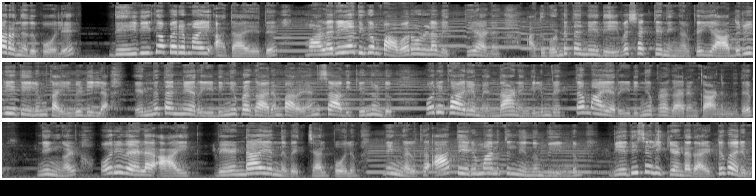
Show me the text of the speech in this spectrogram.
പറഞ്ഞതുപോലെ ദൈവികപരമായി അതായത് വളരെയധികം പവറുള്ള വ്യക്തിയാണ്. അതുകൊണ്ട് തന്നെ ദൈവശക്തി നിങ്ങൾക്ക് യാതൊരു രീതിയിലും കൈവിടില്ല എന്ന് തന്നെ റീഡിംഗ് പ്രകാരം പറയാൻ സാധിക്കുന്നുണ്ട്. ഒരു കാര്യം എന്താണെങ്കിലും വ്യക്തമായ റീഡിംഗ് പ്രകാരം കാണുന്നത് നിങ്ങൾ ഒരു വേള ആയി വേണ്ട എന്ന് വെച്ചാൽ പോലും നിങ്ങൾക്ക് ആ തീരുമാനത്തിൽ നിന്നും വീണ്ടും വ്യതിചലിക്കേണ്ടതായിട്ട് വരും.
